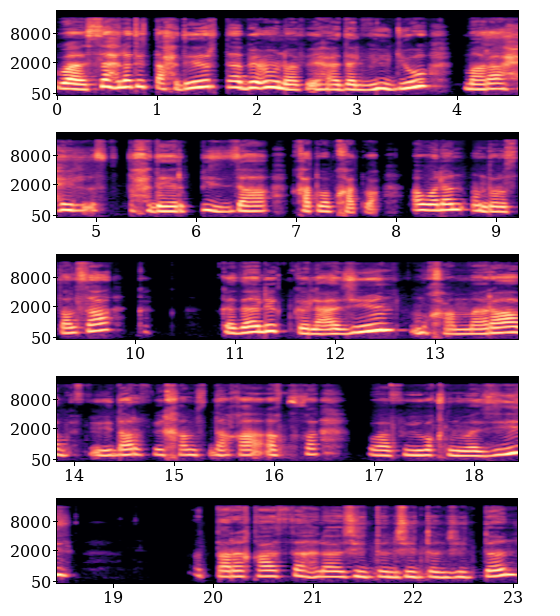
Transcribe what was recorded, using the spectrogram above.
وسهلة التحضير. تابعونا في هذا الفيديو مراحل تحضير بيتزا خطوة بخطوة. أولا انظروا الصلصة. كذلك العجين مخمرة في ظرف خمس دقائق وفي وقت وجيز الطريقة سهلة جدا جدا جدا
